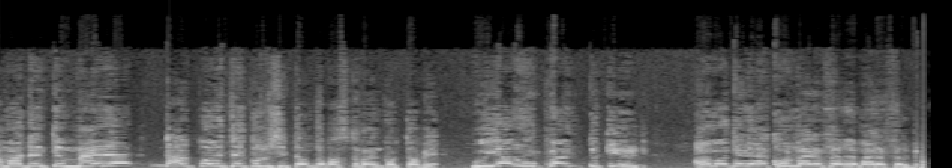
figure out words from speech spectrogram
আমাদেরকে মেরে তারপরে যে কোনো সিদ্ধান্ত বাস্তবায়ন করতে হবে। We are open to kill আমাদের এখন মেরে ফেললে, মেরে ফেলবে।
